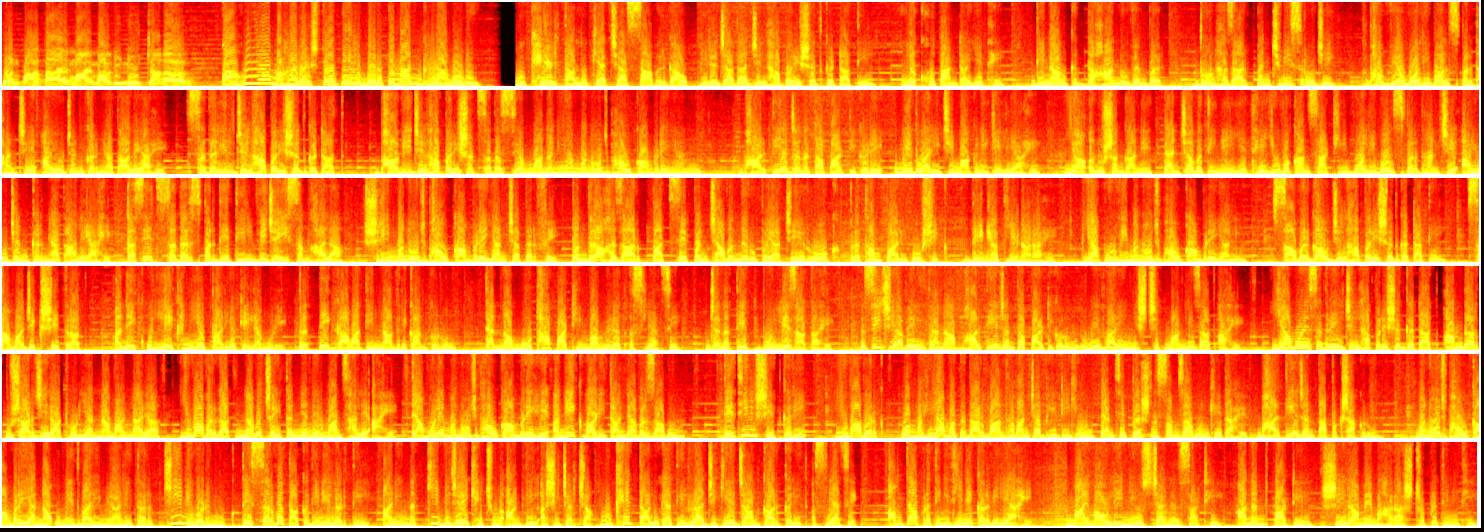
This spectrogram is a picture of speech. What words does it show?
आपण पाहताय माय Mavli news channel. पाहूया महाराष्ट्रातील वर्तमान घडामोडी. मुखेड तालुक्याच्या सावरगाव पिरजादा जिल्हा परिषद गटातील लखूतांडा येथे दिनांक दहा नोव्हेंबर दोन हजार पंचवीस रोजी भव्य व्हॉलीबॉल स्पर्धांचे आयोजन करण्यात आले आहे. सदरील जिल्हा परिषद गटात भावी जिल्हा परिषद सदस्य माननीय मनोज भाऊ कांबळे यांनी भारतीय जनता पार्टीकडे उमेदवारीची मागणी केली आहे. या अनुषंगाने त्यांच्या वतीने येथे युवकांसाठी व्हॉलीबॉल स्पर्धांचे आयोजन करण्यात आले आहे. तसेच सदर स्पर्धेतील विजयी संघाला श्री मनोज भाऊ कांबळे यांच्यातर्फे पंधरा हजार पाचशे पंचावन्न रुपयाचे रोख प्रथम पारितोषिक देण्यात येणार आहे. यापूर्वी मनोज भाऊ कांबळे यांनी सावरगाव जिल्हा परिषद गटातील सामाजिक क्षेत्रात अनेक उल्लेखनीय कार्य केल्यामुळे प्रत्येक गावातील नागरिकांकडून त्यांना मोठा पाठिंबा मिळत असल्याचे जनतेत बोलले जात आहे. तसेच यावेळी त्यांना भारतीय जनता पार्टीकडून उमेदवारी निश्चित मानली जात आहे. यामुळे सदरेल जिल्हा परिषद गटात आमदार तुषारजी राठोड यांना मानणाऱ्या युवा वर्गात नव चैतन्य निर्माण झाले आहे. त्यामुळे मनोज भाऊ कांबळे हे अनेक वाडी तांड्यावर जाऊन तेथील शेतकरी युवा वर्ग व महिला मतदार बांधवांच्या भेटी घेऊन त्यांचे प्रश्न समजावून घेत आहेत. भारतीय जनता पक्षाकडून मनोज भाऊ कांबळे यांना उमेदवारी मिळाली तर ही निवडणूक ते सर्व ताकदीने लढतील आणि नक्की विजय खेचून आणतील अशी चर्चा मुखेड तालुक्यातील राजकीय जाणकार करीत असल्याचे आमच्या प्रतिनिधीने कळविले आहे. मायमाऊली न्यूज चॅनलसाठी आनंद पाटील श्रीरामे महाराष्ट्र प्रतिनिधी.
